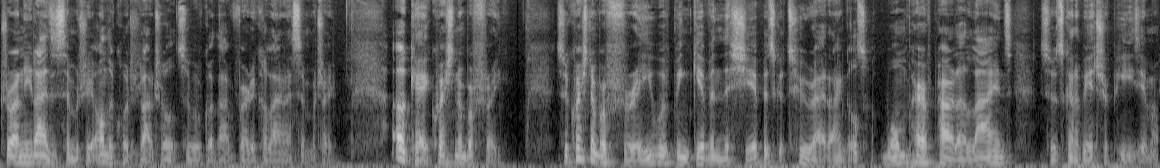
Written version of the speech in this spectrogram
draw any lines of symmetry on the quadrilateral, so we've got that vertical line of symmetry. Okay, question number three. So question number three, we've been given this shape. It's got two right angles, one pair of parallel lines, so it's going to be a trapezium.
